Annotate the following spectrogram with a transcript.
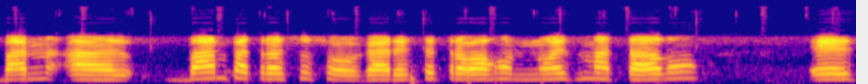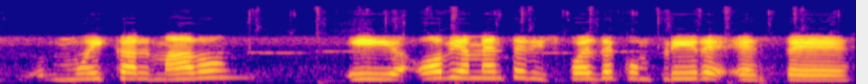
van a, van para atrás a su hogar. Este trabajo no es matado, es muy calmado y obviamente después de cumplir este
